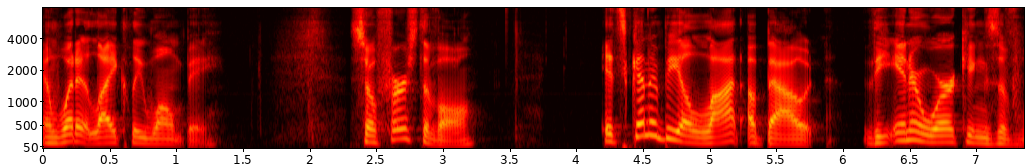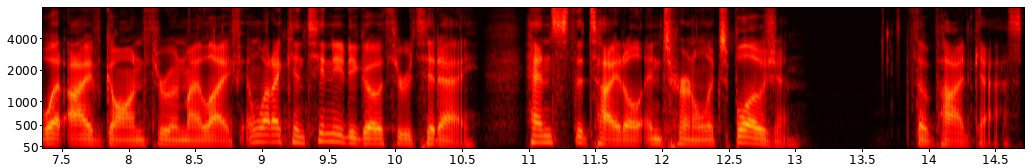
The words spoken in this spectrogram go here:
and what it likely won't be. So, first of all, it's going to be a lot about the inner workings of what I've gone through in my life and what I continue to go through today. Hence the title Internal Explosion, the podcast.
